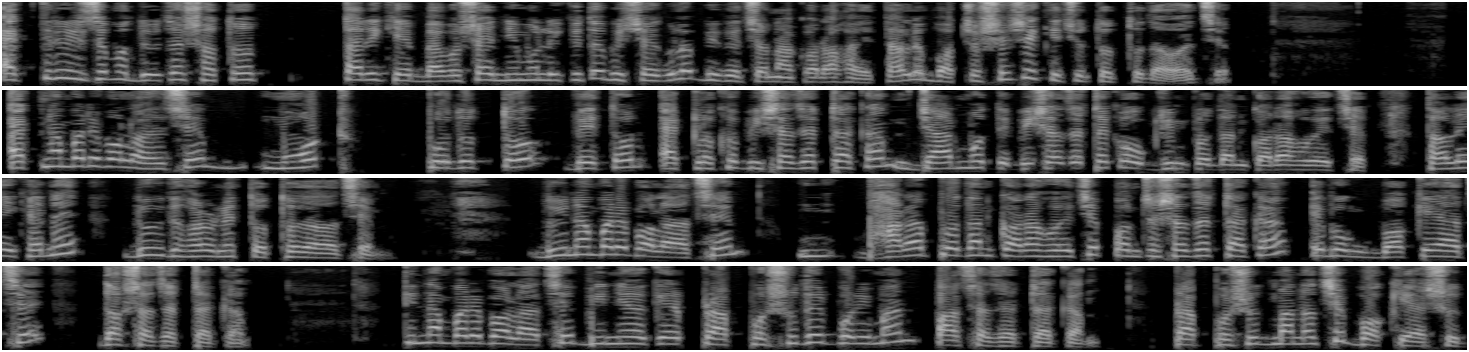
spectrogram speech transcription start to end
একত্রিশ ডিসেম্বর দুই হাজার সতেরো তারিখে ব্যবসায় নিম্নলিখিত বিষয়গুলো বিবেচনা করা হয়। তাহলে বছর শেষে কিছু তথ্য দেওয়া আছে। এক নম্বরে বলা হয়েছে, মোট প্রদত্ত বেতন এক লক্ষ বিশ হাজার টাকা, যার মধ্যে বিশ হাজার টাকা অগ্রিম প্রদান করা হয়েছে। তাহলে এখানে দুই ধরনের তথ্য দেওয়া আছে। দুই নম্বরে বলা আছে ভাড়া প্রদান করা হয়েছে পঞ্চাশ হাজার টাকা এবং বকে আছে দশ হাজার টাকা। তিন নম্বরে বলা আছে, বিনিয়োগের প্রাপ্য সুদের পরিমাণ পাঁচ হাজার টাকা। প্রাপ্য সুদ মানে হচ্ছে বকেয়া সুদ।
